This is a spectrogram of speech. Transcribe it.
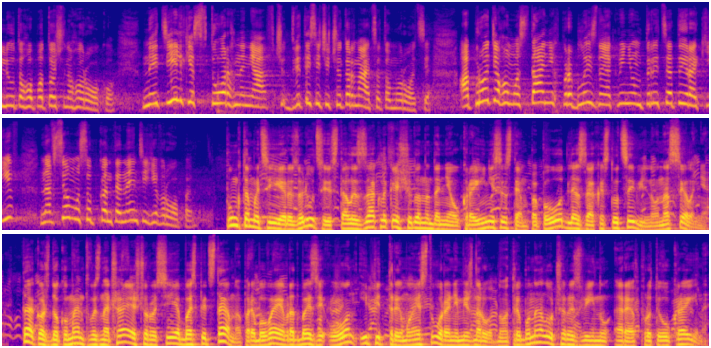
лютого поточного року, не тільки з вторгнення в чу- 2014 році, а протягом останніх приблизно як мінімум 30 років на всьому субконтиненті Європи. Пунктами цієї резолюції стали заклики щодо надання Україні систем ППО для захисту цивільного населення. Також документ визначає, що Росія безпідставно перебуває в Радбезі ООН і підтримує створення міжнародного трибуналу через війну РФ проти України.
